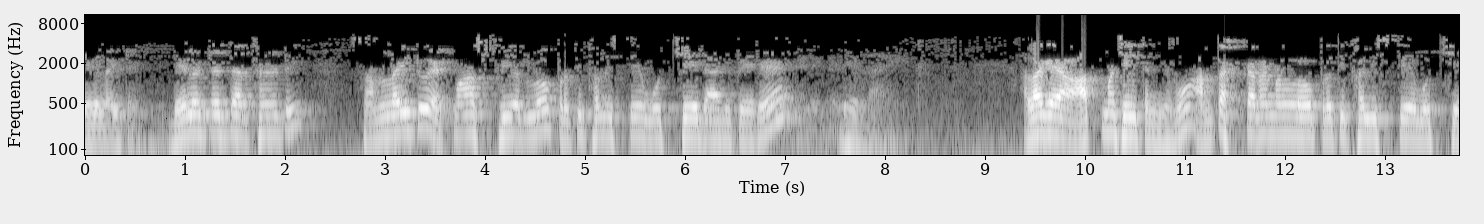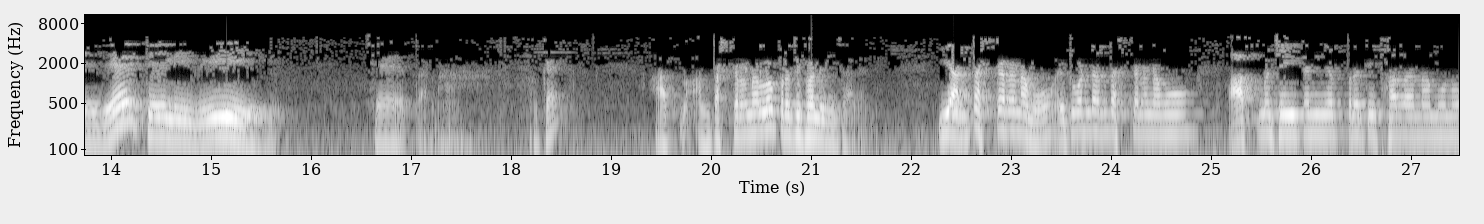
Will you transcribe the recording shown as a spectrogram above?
డే లైట్ అయింది. డే లైట్ అంటే అర్థం ఏంటి? సన్లైట్ అట్మాస్ఫియర్లో ప్రతిఫలిస్తే వచ్చే దాని పేరే డే లైట్ అలాగే ఆత్మ చైతన్యము అంతఃకరణంలో ప్రతిఫలిస్తే వచ్చేదే తెలివి. చేతన. ఓకే? ఆత్మ అంతఃకరణలో ప్రతిఫలించాలి. ఈ అంతఃకరణము ఎటువంటి అంతఃకరణము? ఆత్మ చైతన్య ప్రతిఫలనమును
